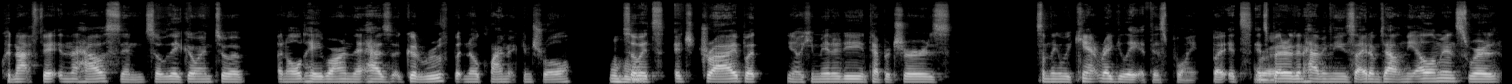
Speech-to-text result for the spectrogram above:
could not fit in the house and so they go into a, an old hay barn that has a good roof but no climate control mm-hmm. so it's it's dry but you know humidity and temperatures something we can't regulate at this point. But it's it's right. better than having these items out in the elements where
